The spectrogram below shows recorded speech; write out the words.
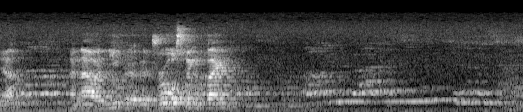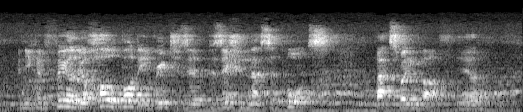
Yeah. And now a, new, a draw swing plane. And you can feel your whole body reaches a position that supports that swing path. Yeah.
